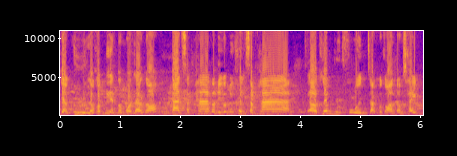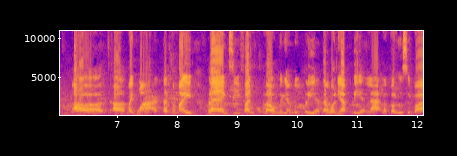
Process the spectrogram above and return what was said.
อย่างอื่นเราก็เปลี่ยนมาหมดแล้วเนาะการซักผ้าตอนนี้ก็มีเครื่องซักผ้า เครื่องดูดฝุ่นจากเมื่อก่อนต้องใช้ไม้กวาดแต่ทำไมแปรงสีฟันของเรามันยังไม่เปลี่ยนแต่วันนี้เปลี่ยนแล้วแล้วก็รู้สึกว่า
